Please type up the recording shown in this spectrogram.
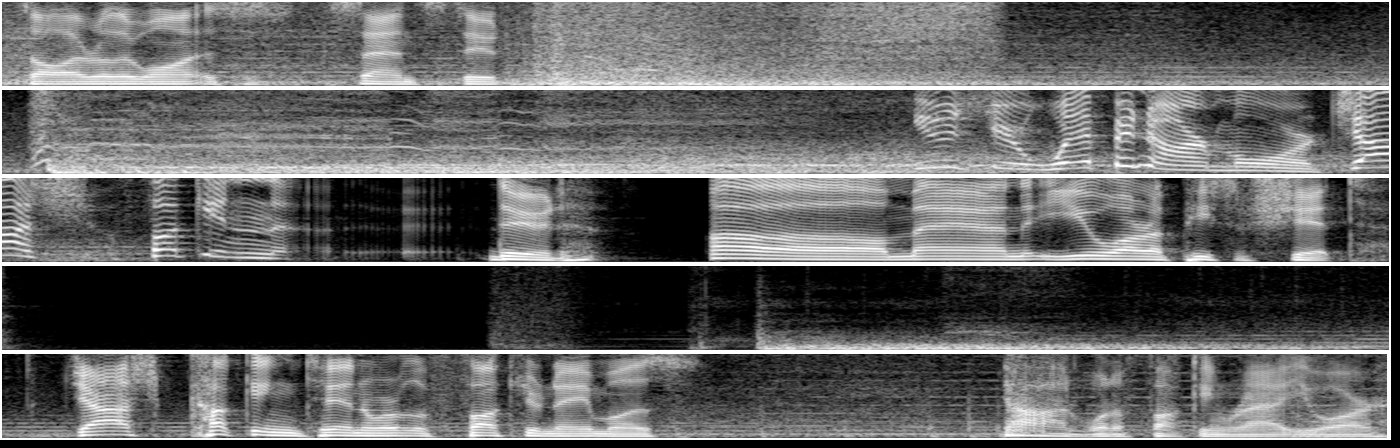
That's all I really want. It's just sense, dude. Use your weapon armor. Josh, fucking... Uh, dude. Oh, man. You are a piece of shit. Josh Cuckington, or whatever the fuck your name was. God, what a fucking rat you are.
